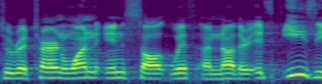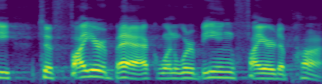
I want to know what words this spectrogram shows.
to return one insult with another. It's easy to fire back when we're being fired upon.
